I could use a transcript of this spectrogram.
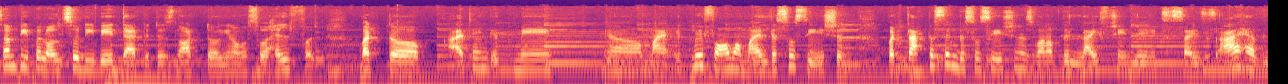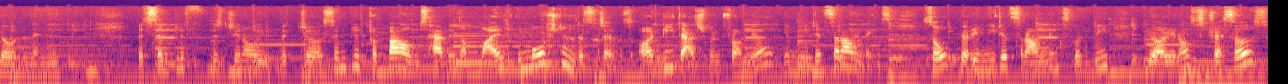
Some people also debate that it is not uh, you know so helpful. But uh, i think it may uh, my, it may form a mild dissociation. But practicing dissociation is one of the life changing exercises i have learned in nlp which simply which you know which uh, simply propounds having a mild emotional distance or detachment from your immediate surroundings. So your immediate surroundings could be your you know stressors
